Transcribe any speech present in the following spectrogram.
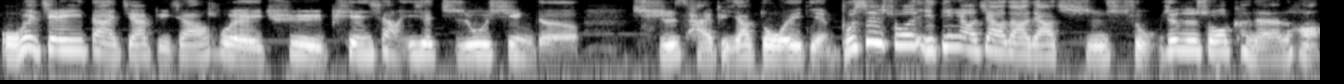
我会建议大家比较会去偏向一些植物性的食材比较多一点，不是说一定要叫大家吃素，就是说可能哈，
